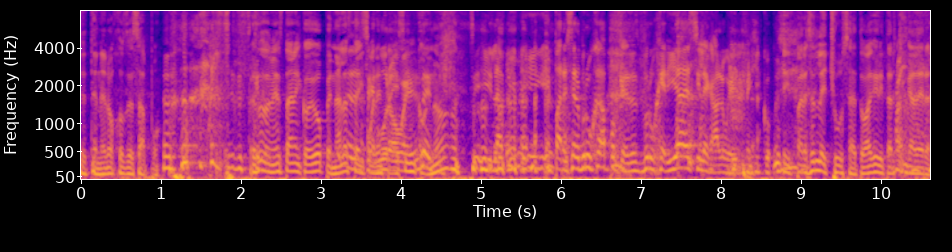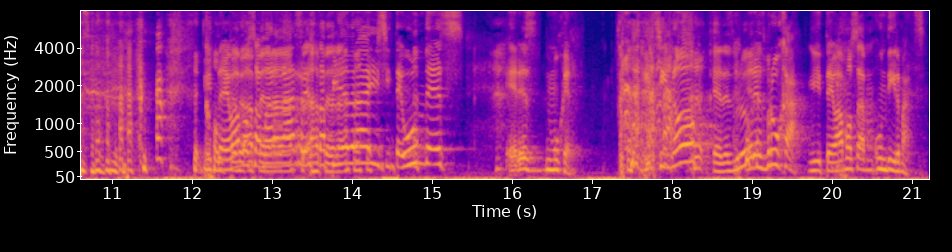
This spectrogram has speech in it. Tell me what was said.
De tener ojos de sapo. Eso también está en el Código Penal hasta el 45, ¿no? Sí, y, parecer bruja, porque es brujería es ilegal, güey, en México. Sí, pareces lechuza, te va a gritar chingaderas. y te vamos a amarrar esta piedra y si te hundes, eres mujer. Y si no, eres bruja. Eres bruja y te vamos a hundir más.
